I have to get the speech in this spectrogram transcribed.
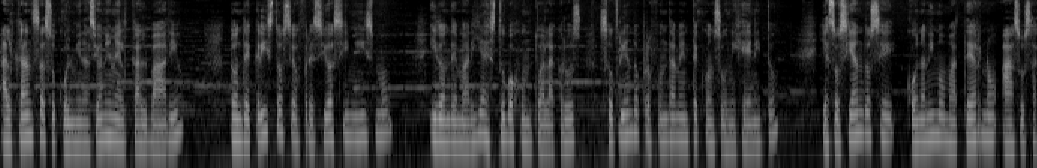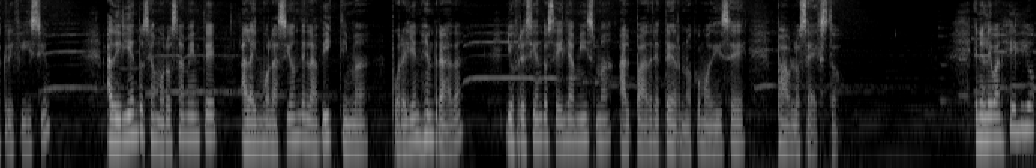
alcanza su culminación en el Calvario, donde Cristo se ofreció a sí mismo y donde María estuvo junto a la cruz sufriendo profundamente con su unigénito y asociándose con ánimo materno a su sacrificio, adhiriéndose amorosamente a la inmolación de la víctima por ella engendrada y ofreciéndose ella misma al Padre Eterno, como dice Pablo VI. En el Evangelio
